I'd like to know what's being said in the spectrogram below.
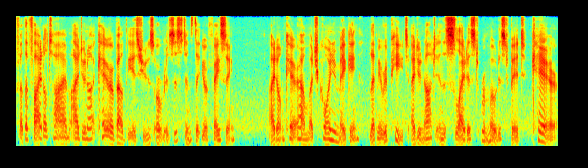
for the final time, I do not care about the issues or resistance that you're facing. I don't care how much coin you're making. Let me repeat, I do not in the slightest, remotest bit care.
